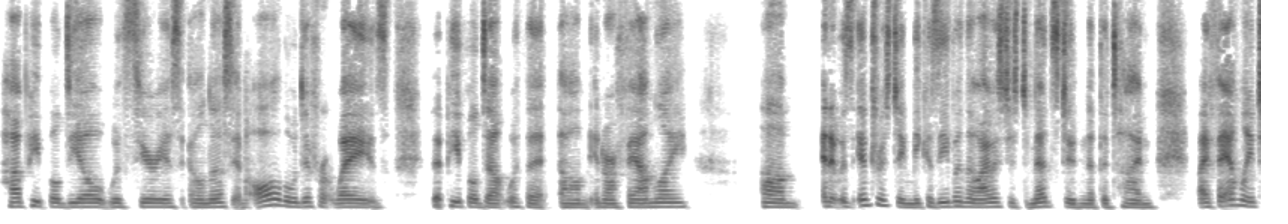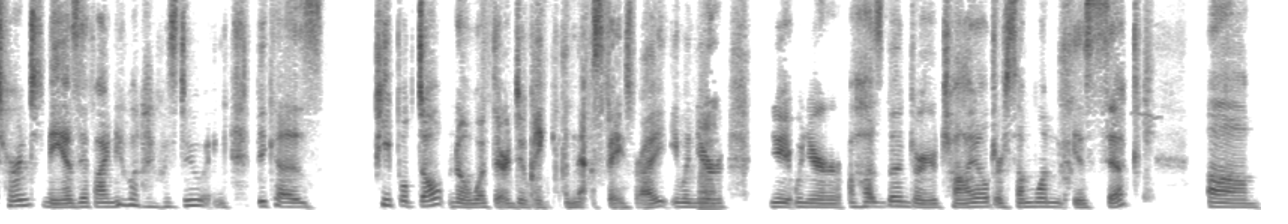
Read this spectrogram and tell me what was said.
how people deal with serious illness and all the different ways that people dealt with it um, in our family. Um, and it was interesting because even though I was just a med student at the time, my family turned to me as if I knew what I was doing because people don't know what they're doing in that space, right? When you're, you, when you're a husband or your child or someone is sick, um,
